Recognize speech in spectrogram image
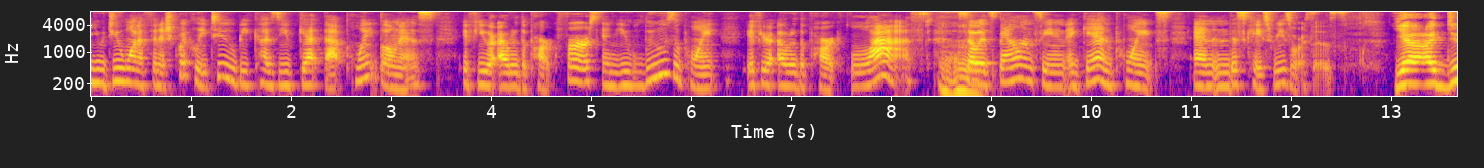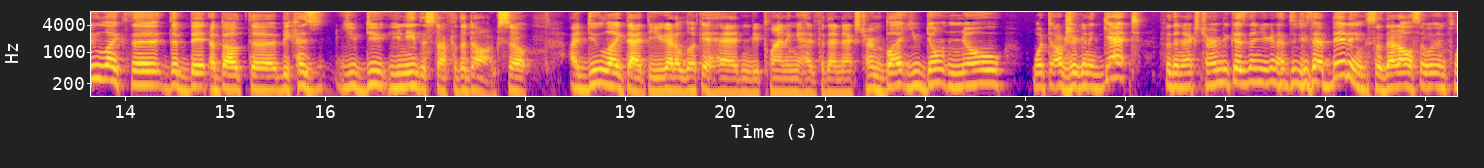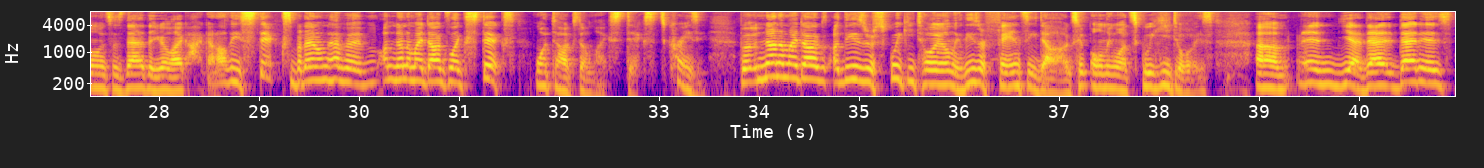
you do want to finish quickly too because you get that point bonus if you are out of the park first and you lose a point if you're out of the park last. Mm-hmm. So it's balancing again points and in this case resources. Yeah, I do like the the bit about the because you do you need the stuff for the dogs. So I do like that that you got to look ahead and be planning ahead for that next turn, but you don't know what dogs you're going to get for the next turn because then you're gonna have to do that bidding. So that also influences that, that you're like, I got all these sticks, but I don't have a, none of my dogs like sticks. What dogs don't like sticks? It's crazy. But none of my dogs, uh, these are squeaky toy only. These are fancy dogs who only want squeaky toys. Um, and yeah, that that is,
